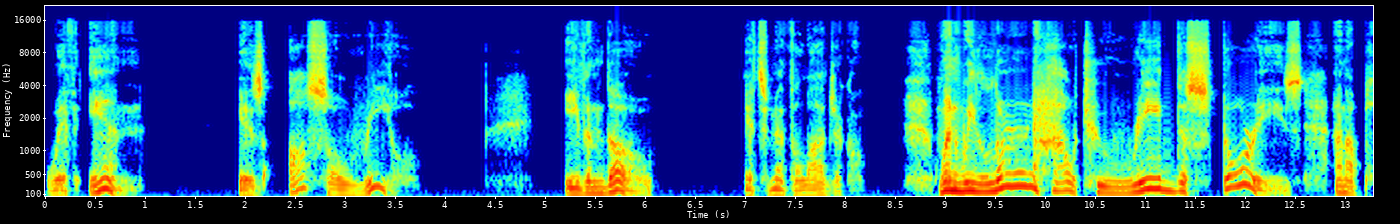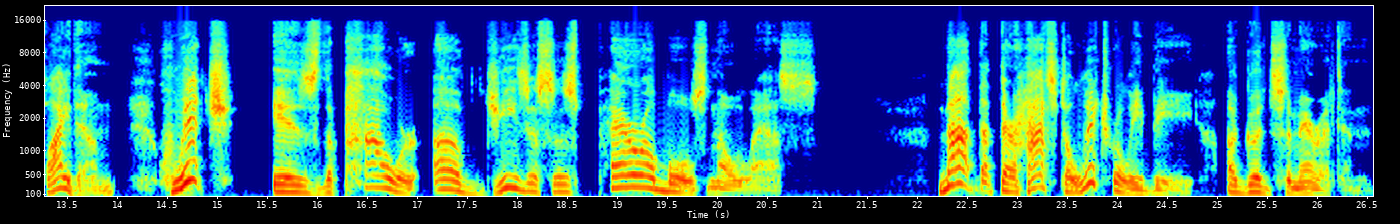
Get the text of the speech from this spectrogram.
within is also real, even though it's mythological. When we learn how to read the stories and apply them, which is the power of Jesus's parables, no less. Not that there has to literally be a good Samaritan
